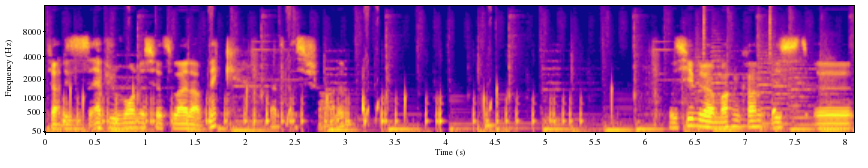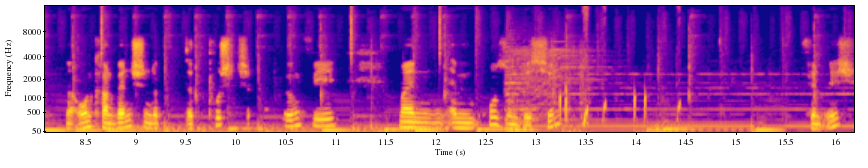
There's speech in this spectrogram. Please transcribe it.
Tja, dieses Everyone ist jetzt leider weg. Das ist schade. Was ich hier wieder machen kann, ist äh, eine Own Convention. Das, das pusht irgendwie mein MMO so ein bisschen. Finde ich.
